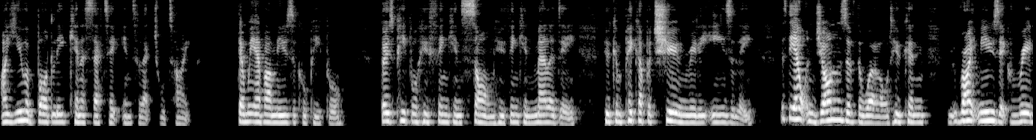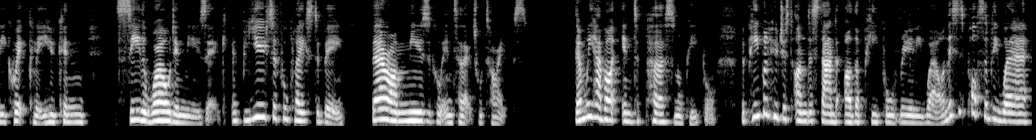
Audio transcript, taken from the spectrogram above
Are you a bodily kinesthetic intellectual type? Then we have our musical people. Those people who think in song, who think in melody, who can pick up a tune really easily. There's the Elton Johns of the world who can write music really quickly, who can see the world in music. A beautiful place to be. There are musical intellectual types. Then we have our interpersonal people, the people who just understand other people really well. And this is possibly where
